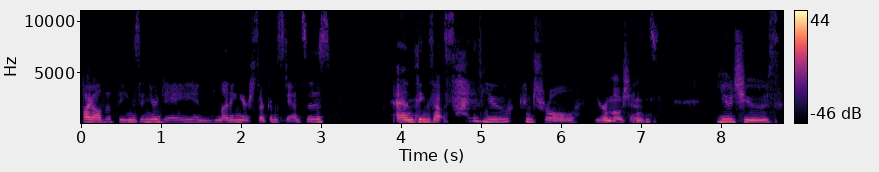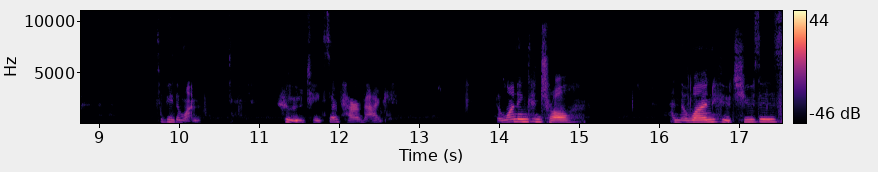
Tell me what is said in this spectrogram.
by all the things in your day and letting your circumstances and things outside of you control your emotions, you choose to be the one who takes their power back, the one in control, and the one who chooses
